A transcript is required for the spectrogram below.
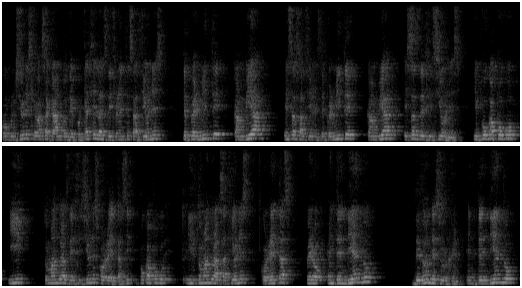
conclusiones que vas sacando de por qué haces las diferentes acciones, te permite cambiar esas acciones, te permite cambiar esas decisiones y poco a poco ir tomando las decisiones correctas, y poco a poco ir tomando las acciones correctas, pero entendiendo de dónde surgen, entendiendo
